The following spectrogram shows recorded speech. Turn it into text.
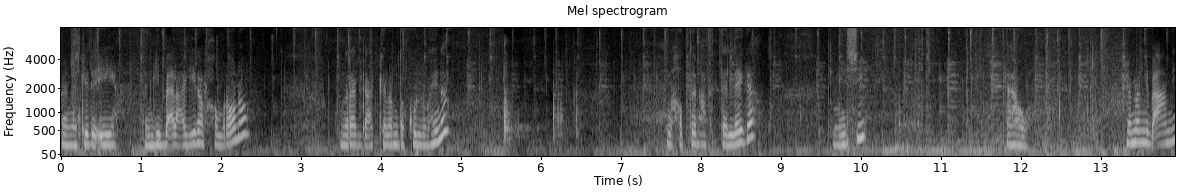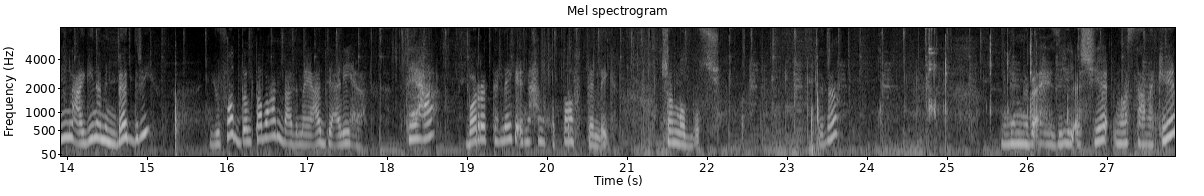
فأنا كده إيه هنجيب بقى العجينة الخمرانة ونرجع الكلام ده كله هنا. إحنا حاطينها في التلاجة. ماشي؟ أهو. لما بنبقى عاملين العجينة من بدري يفضل طبعا بعد ما يعدي عليها ساعة بره التلاجة إن إحنا نحطها في التلاجة عشان ما تبصش كده؟ نلم بقى هذه الأشياء نوسع مكان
